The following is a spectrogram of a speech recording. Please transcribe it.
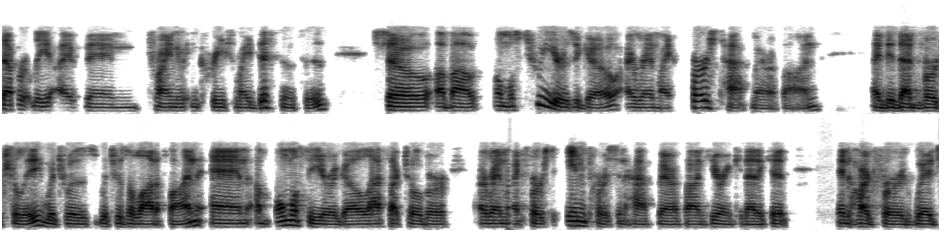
separately, I've been trying to increase my distances. So about almost two years ago, I ran my first half marathon. I did that virtually, which was which was a lot of fun. And um, almost a year ago, last October, I ran my first in-person half marathon here in Connecticut, in Hartford, which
